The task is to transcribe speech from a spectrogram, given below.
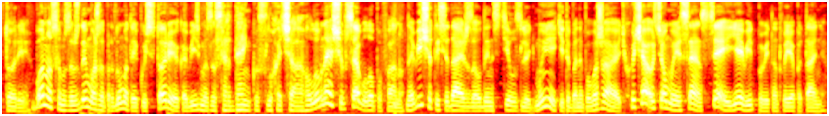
історії. Бонусом завжди можна придумати якусь історію, яка візьме за серденько слухача. Головне, щоб все було по фану. Навіщо ти сідаєш за один стіл з людьми, які тебе не поважають? Хоча у цьому і сенс, це і є відповідь на твоє питання.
